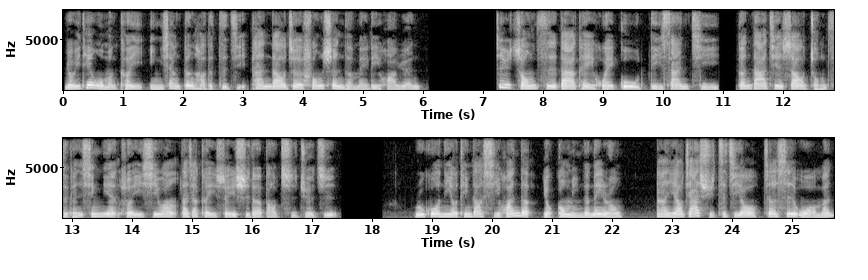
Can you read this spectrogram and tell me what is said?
有一天，我们可以迎向更好的自己，看到这丰盛的美丽花园。至于种子，大家可以回顾第三集，跟大家介绍种子跟心念。所以，希望大家可以随时的保持觉知。如果你有听到喜欢的、有共鸣的内容，那也要嘉许自己哦，这是我们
